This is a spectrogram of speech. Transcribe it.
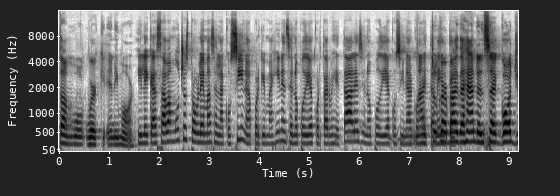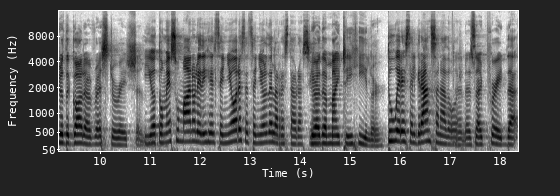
thumb won't work anymore. Y le causaba muchos problemas en la cocina porque imagínense, no podía cortar vegetales y no podía cocinar correctamente. I took her by the hand and said, God, you're the God of restoration. Y yo tomé su mano le dije, el Señor es el Señor de la You're restauración. the mighty healer. Tú eres el gran sanador. And as I prayed, that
